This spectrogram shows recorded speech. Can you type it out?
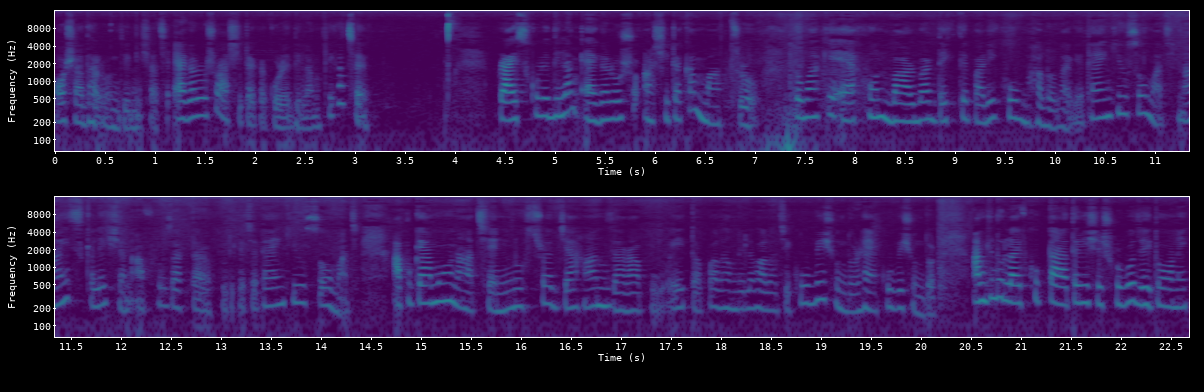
অসাধারণ জিনিস আছে। এগারোশো আশি টাকা করে দিলাম ঠিক আছে? প্রাইস করে দিলাম এগারোশো আশি টাকা মাত্র। তোমাকে এখন বারবার দেখতে পারি, খুব ভালো লাগে। Thank you so much nice collection Afroz Akhtar আপু লিখেছে। থ্যাংক ইউ সো মাচ আপু কেমন আছেন? নুসরাত জাহান জারা আপু। এই তো আপু, আলহামদুলিল্লাহ ভালো আছি। খুবই সুন্দর। হ্যাঁ খুবই সুন্দর। আমি কিন্তু লাইভ খুব তাড়াতাড়ি শেষ করব, যেহেতু অনেক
